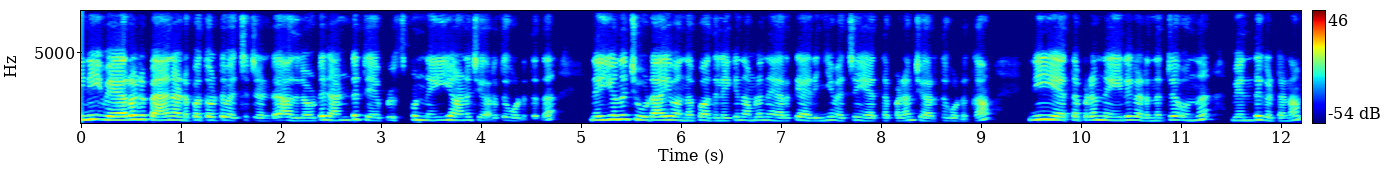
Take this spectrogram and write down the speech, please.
ഇനി വേറൊരു പാൻ അടുപ്പത്തോട്ട് വെച്ചിട്ടുണ്ട്. അതിലോട്ട് രണ്ട് ടേബിൾ സ്പൂൺ നെയ്യാണ് ചേർത്ത് കൊടുത്തത്. നെയ്യൊന്ന് ചൂടായി വന്നപ്പോൾ അതിലേക്ക് നമ്മൾ നേരത്തെ അരിഞ്ഞു വെച്ച ഏത്തപ്പഴം ചേർത്ത് കൊടുക്കാം. ഇനി ഈ ഏത്തപ്പഴം നെയ്യിൽ കിടന്നിട്ട് ഒന്ന് വെന്ത് കിട്ടണം.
